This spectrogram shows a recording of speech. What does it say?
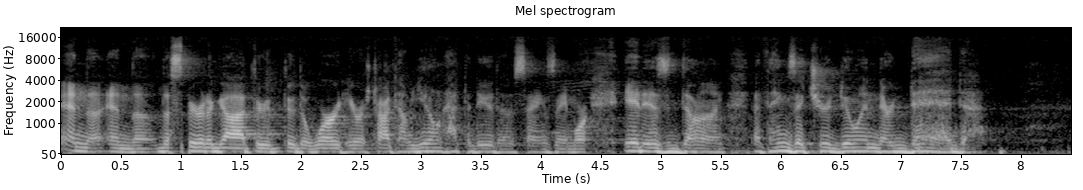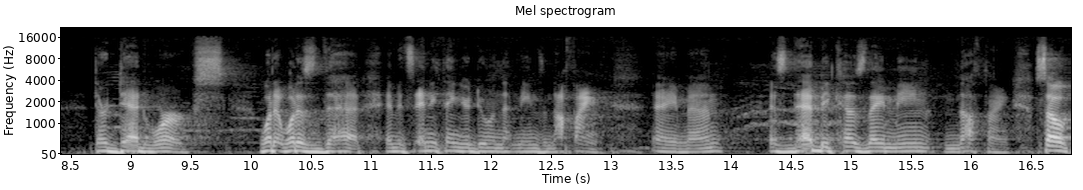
And the, and the, the Spirit of God through, through the Word here is trying to tell them, you don't have to do those things anymore. It is done. The things that you're doing, they're dead. They're dead works. What, what is dead? If it's anything you're doing that means nothing, amen. It's dead because they mean nothing. So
